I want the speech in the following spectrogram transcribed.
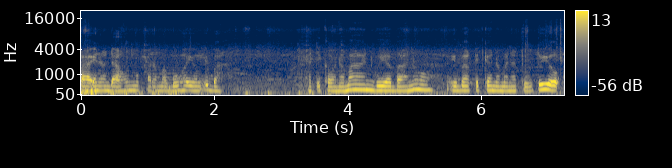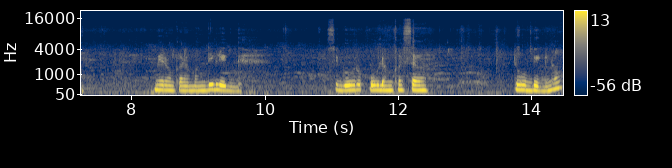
Kinakain ang dahon mo para mabuhay yung iba. At ikaw naman, guyabano, eh bakit ka naman natutuyo? Meron ka namang dilig. Siguro kulang ka sa tubig, no?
